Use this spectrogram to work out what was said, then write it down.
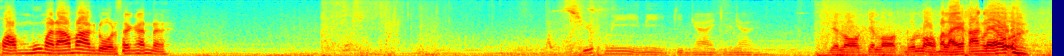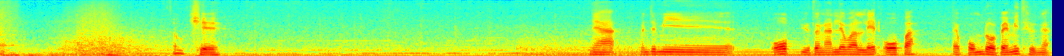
ความมุมานะมากโดดซะงั้นนะชิบนี่นี่กินง่ายกินง่าย อย่าหลอกอย่าหลอกโดนหลอกมาหลายครั้งแล้ว โอเค เนี่ยฮะมันจะมีโอบอยู่ตรงนั้นเรียกว่าเลดโอบอะแต่ผมโดดไปไม่ถึงอะ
